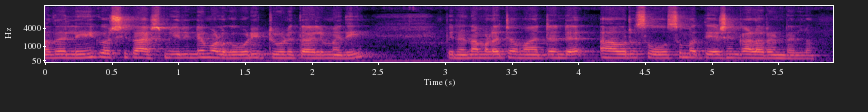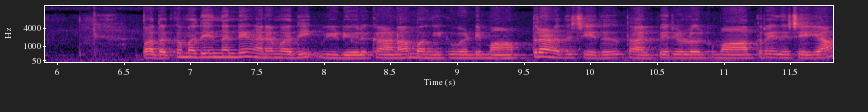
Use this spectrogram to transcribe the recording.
അതല്ലെങ്കിൽ കുറച്ച് കാശ്മീരിന്റെ മുളക് പൊടി ഇട്ട് കൊടുത്താലും മതി. പിന്നെ നമ്മളെ ടൊമാറ്റോന്റെ ആ ഒരു സോസും അത്യാവശ്യം കളറുണ്ടല്ലോ. അപ്പോൾ അതൊക്കെ മതി എന്നുണ്ടെങ്കിൽ അങ്ങനെ മതി. വീഡിയോയിൽ കാണാൻ ഭംഗിക്ക് വേണ്ടി മാത്രമാണ് ഇത് ചെയ്തത്. താല്പര്യമുള്ളവർക്ക് മാത്രമേ ഇത് ചെയ്യാം.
